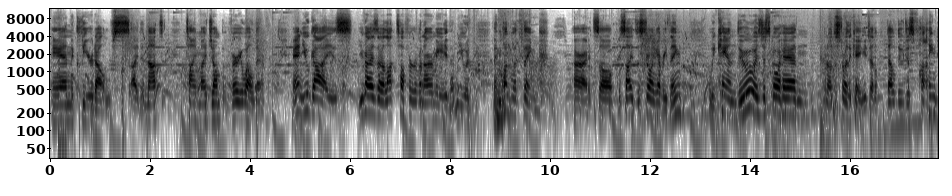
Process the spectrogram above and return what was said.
and cleared out. I did not time my jump very well there. And you guys, you guys are a lot tougher of an army than you would, than one would think. Alright, so besides destroying everything, we can do is just go ahead and you know, destroy the cage. That'll, that'll do just fine.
